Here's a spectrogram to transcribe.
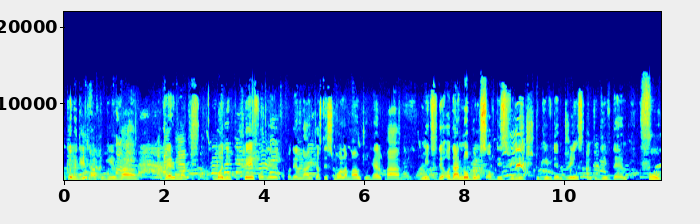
Okay, we didn't have to give her very much money to pay for the for the land, just a small amount to help her meet the other nobles of this village to give them drinks and to give them food.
